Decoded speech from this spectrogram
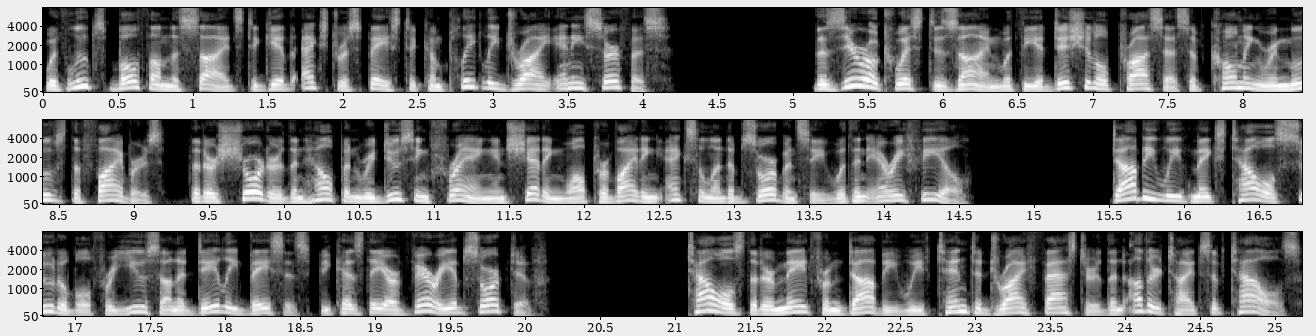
with loops both on the sides to give extra space to completely dry any surface. The zero twist design with the additional process of combing removes the fibers that are shorter than help in reducing fraying and shedding while providing excellent absorbency with an airy feel. Dobby Weave makes towels suitable for use on a daily basis because they are very absorptive. Towels that are made from Dobby Weave tend to dry faster than other types of towels.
